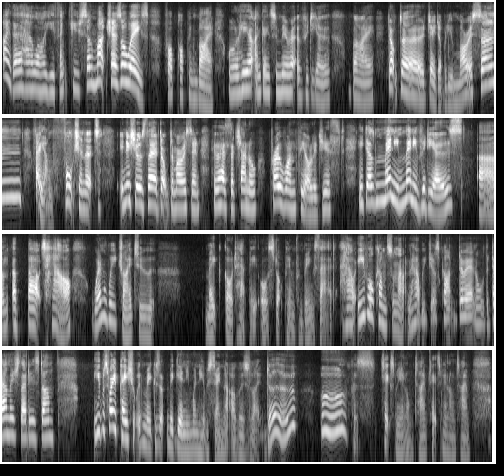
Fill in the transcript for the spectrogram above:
Hi there, how are you? Thank you so much, as always, for popping by. Well, here I'm going to mirror a video by Dr. J.W. Morrison. Very unfortunate initials there, Dr. Morrison, who has the channel Pro One Theologist. He does many, many videos um, about how when we try to make God happy or stop him from being sad. How evil comes from that and how we just can't do it and all the damage that is done. He was very patient with me because at the beginning when he was saying that I was like, duh, because it takes me a long time, takes me a long time.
